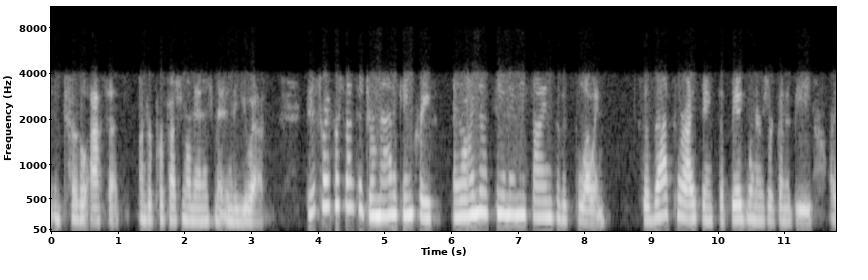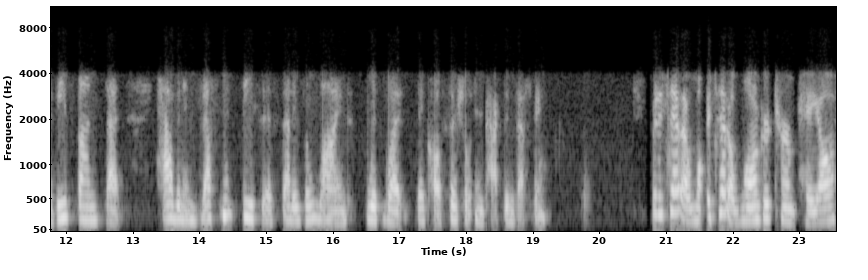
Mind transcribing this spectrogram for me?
in total assets under professional management in the U.S. This represents a dramatic increase, and I'm not seeing any signs of it slowing. So that's where I think the big winners are going to be are these funds that have an investment thesis that is aligned with what they call social impact investing. But is that a is that a longer term payoff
